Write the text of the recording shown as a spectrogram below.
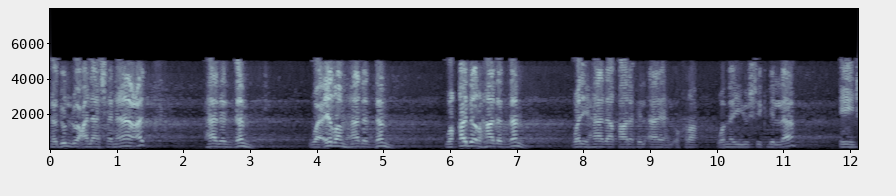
تدل على شناعة هذا الذنب وعظم هذا الذنب وقدر هذا الذنب. ولهذا قال في الآية الأخرى ومن يشرك بالله إيش؟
